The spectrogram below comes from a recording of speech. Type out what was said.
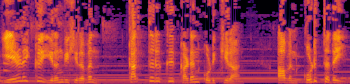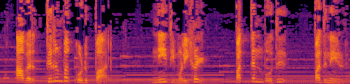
ஏழைக்கு இறங்குகிறவன் கர்த்தருக்கு கடன் கொடுக்கிறான். அவன் கொடுத்ததை அவர் திரும்ப கொடுப்பார். நீதிமொழிகள் பத்தொன்பது பதினேழு.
